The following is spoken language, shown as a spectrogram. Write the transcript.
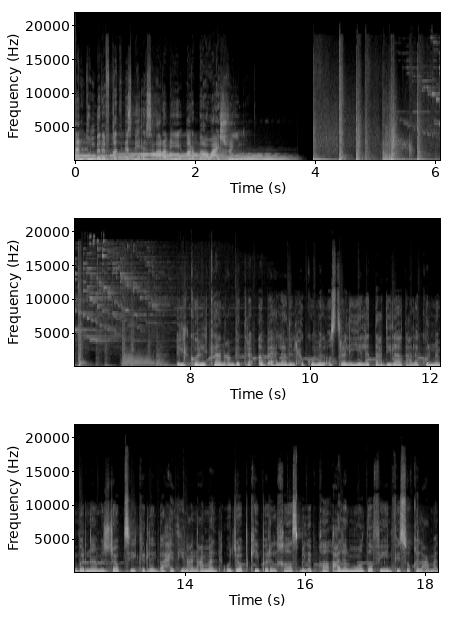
أنتم برفقة SBS عربي 24 الكل كان عم بترقب إعلان الحكومة الأسترالية للتعديلات على كل من برنامج JobSeeker للباحثين عن عمل و JobKeeper الخاص بالإبقاء على الموظفين في سوق العمل.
